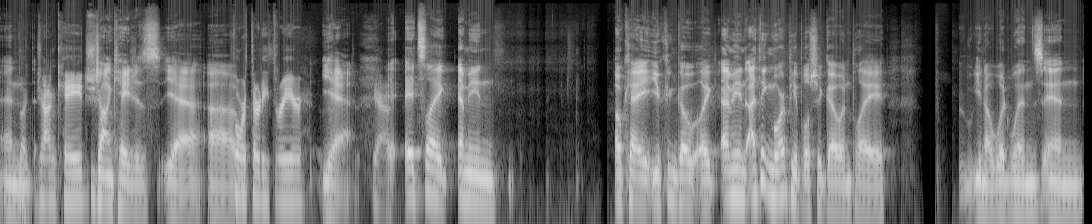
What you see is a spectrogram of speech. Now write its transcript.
and like john cage? John Cage's yeah, uh, 433 or yeah, yeah. It's like I mean, okay, you can go like I mean I think more people should go and play, you know, woodwinds in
